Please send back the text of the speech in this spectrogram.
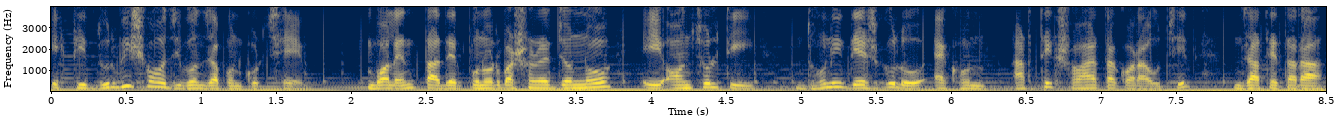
একটি দুর্বিষহ জীবনযাপন করছে। বলেন, তাদের পুনর্বাসনের জন্য এই অঞ্চলটি ধনী দেশগুলো এখন আর্থিক সহায়তা করা উচিত যাতে তারা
